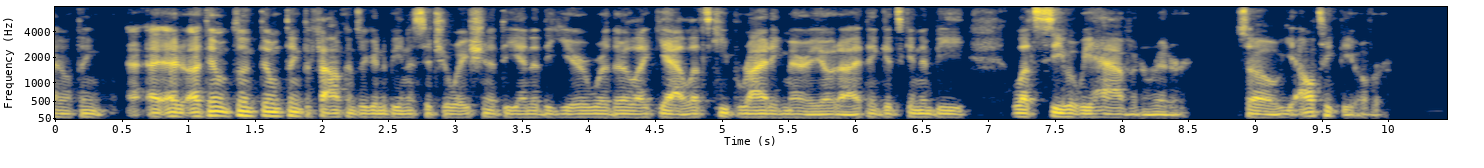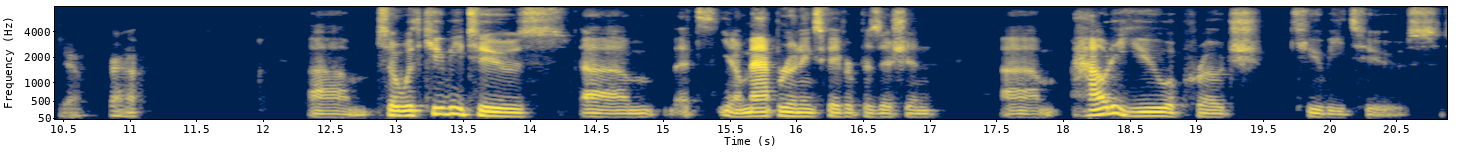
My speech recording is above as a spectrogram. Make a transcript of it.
I don't think I, I don't think don't think the Falcons are going to be in a situation at the end of the year where they're like, yeah, let's keep riding Mariota. I think it's going to be let's see what we have in Ridder. So yeah, I'll take the over. Yeah, fair enough. Um, so with QB twos, um, it's you know Matt Bruning's favorite position. Um, how do you approach QB twos?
